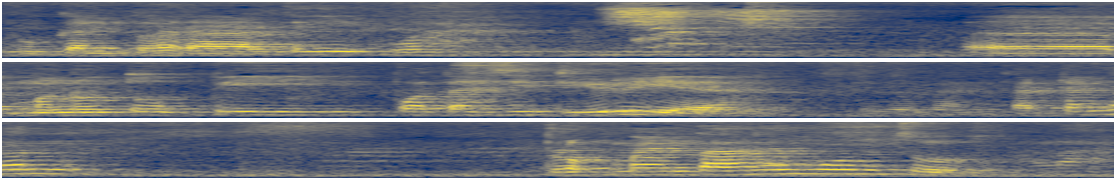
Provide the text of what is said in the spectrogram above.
Bukan berarti wah e, menutupi potensi diri ya gitu kan. Kadang kan blok mentalnya muncul. Alah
